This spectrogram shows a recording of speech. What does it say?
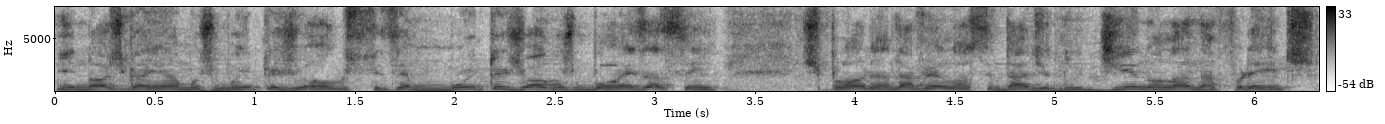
e nós ganhamos muitos jogos, fizemos muitos jogos bons assim, explorando a velocidade do Dino lá na frente,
